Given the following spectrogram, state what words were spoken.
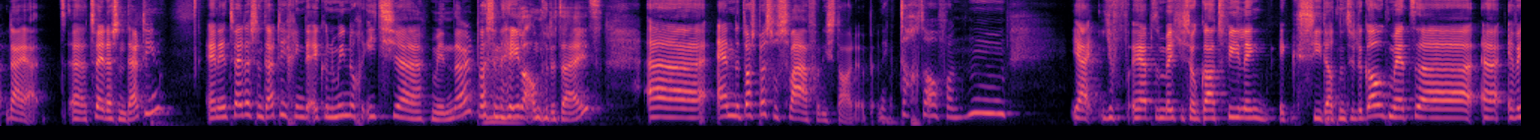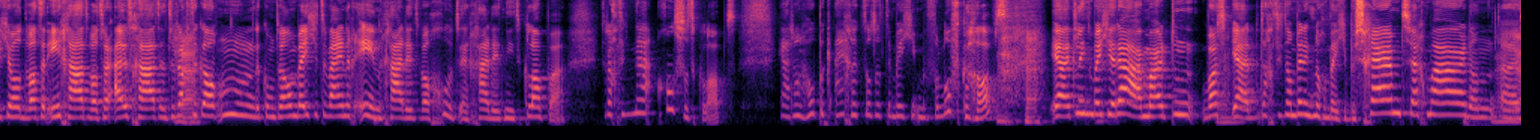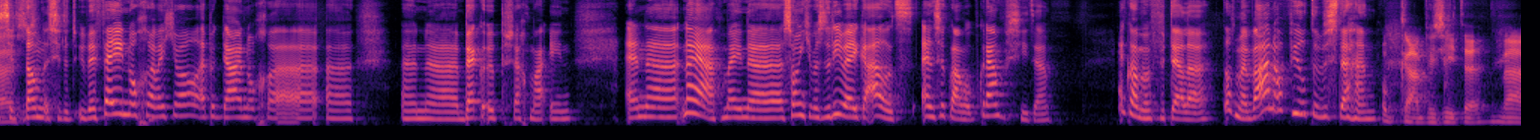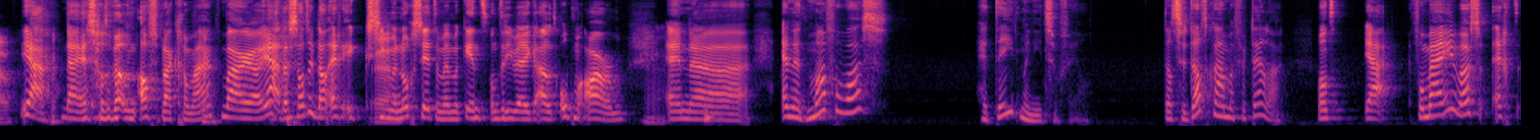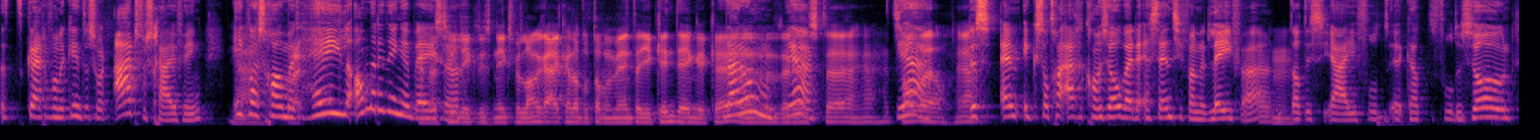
nou ja, 2013. En in 2013 ging de economie nog ietsje minder. Het was een hele andere tijd. en het was best wel zwaar voor die start-up. En ik dacht al van, hmm, ja, je, hebt een beetje zo'n gut feeling. Ik zie dat natuurlijk ook met, uh, uh, weet je wel, wat er ingaat, wat er uitgaat. En toen dacht ik al, mm, er komt wel een beetje te weinig in. Ga dit wel goed en ga dit niet klappen? Toen dacht ik, nou, als het klapt, ja, dan hoop ik eigenlijk dat het een beetje in mijn verlof klapt. ja, het klinkt een beetje raar, maar toen was, ja. dacht ik, dan ben ik nog een beetje beschermd, zeg maar. Dan, uh, zit, dan zit het UWV nog, weet je wel, heb ik daar nog een backup, zeg maar, in. En uh, nou ja, mijn uh, zoontje was drie weken oud en ze kwamen op kraamvisite. En kwamen me vertellen dat mijn baan opviel te bestaan. Op kraamvisite, nou. Ja, nou ja, ze hadden wel een afspraak gemaakt. Maar uh, ja, daar zat ik dan echt... Ik zie me nog zitten met mijn kind van drie weken oud op mijn arm. Ja. En, en het maffe was, het deed me niet zoveel. Dat ze dat kwamen vertellen. Want ja, voor mij was echt het krijgen van een kind een soort aardverschuiving. ik was gewoon met hele andere dingen bezig. Ja, natuurlijk, dus niks belangrijker dan op dat moment aan je kind, denk ik. Hè? Daarom, de ja. rest, uh, het zal wel. Ja. Dus, en ik zat eigenlijk gewoon zo bij de essentie van het leven. Hmm. Dat is, ja, je voelt, ik had, voelde zo'n...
